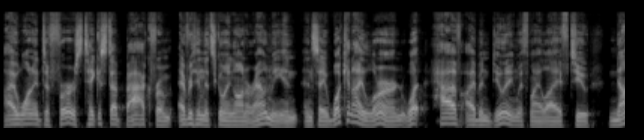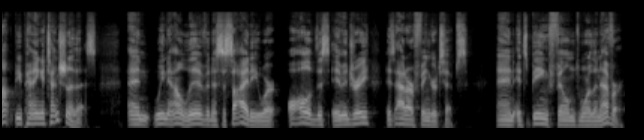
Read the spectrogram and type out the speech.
I wanted to first take a step back from everything that's going on around me and, and say, what can I learn? What have I been doing with my life to not be paying attention to this? And we now live in a society where all of this imagery is at our fingertips and it's being filmed more than ever.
